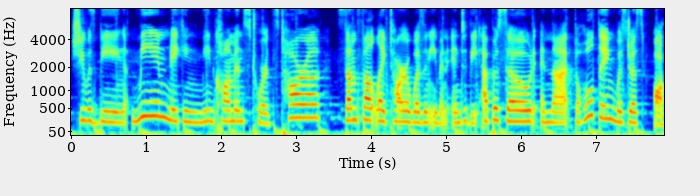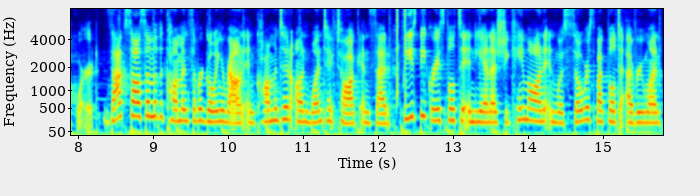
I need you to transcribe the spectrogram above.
she was being mean, making mean comments towards Tara. Some felt like Tara wasn't even into the episode and that the whole thing was just awkward. Zach saw some of the comments that were going around and commented on one TikTok and said, Please be graceful to Indiana. She came on and was so respectful to everyone.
